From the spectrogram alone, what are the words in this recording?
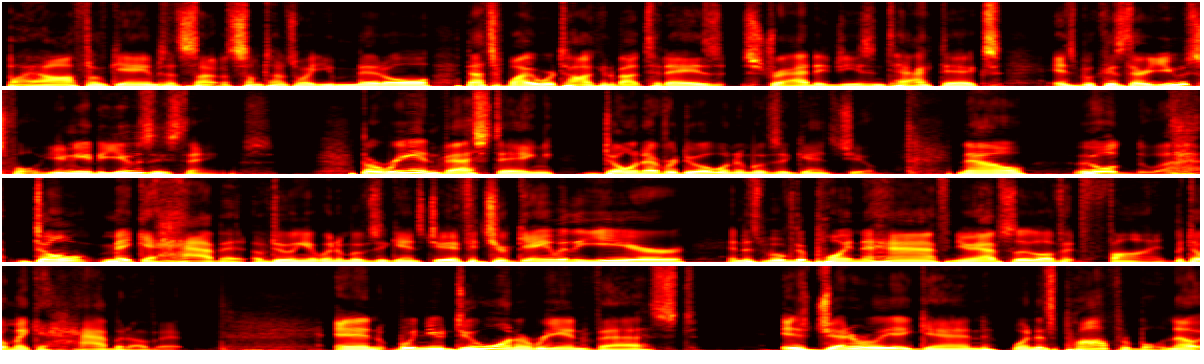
buy off of games. That's sometimes why you middle. That's why we're talking about today's strategies and tactics is because they're useful. You need to use these things. But reinvesting, don't ever do it when it moves against you. Now, well, don't make a habit of doing it when it moves against you. If it's your game of the year and it's moved a point and a half and you absolutely love it, fine. But don't make a habit of it. And when you do want to reinvest, is generally again when it's profitable. Now,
